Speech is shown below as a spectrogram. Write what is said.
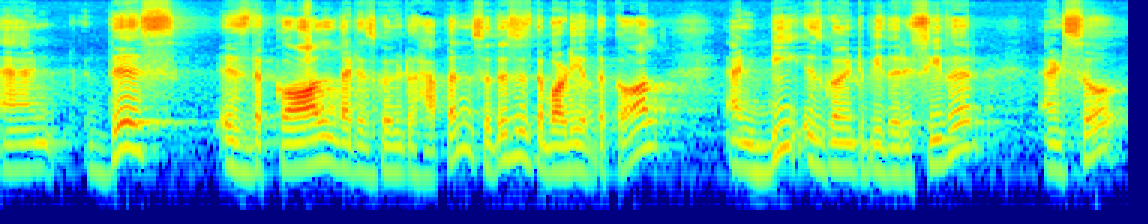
and this is the call that is going to happen. So this is the body of the call and B is going to be the receiver and so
